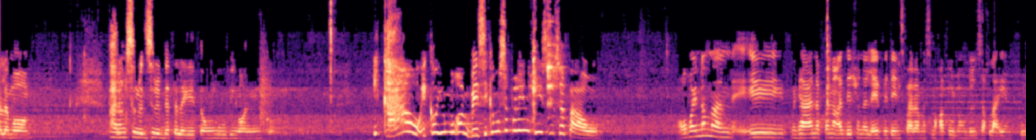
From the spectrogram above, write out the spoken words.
Alam mo, parang sunod-sunod na talaga itong moving on ko. Ikaw! Ikaw yung mukhang busy. Kamusta pala yung case mo sa PAW? Okay naman. Eh, maghahanap pa ng additional evidence para mas makatulong doon sa client ko.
